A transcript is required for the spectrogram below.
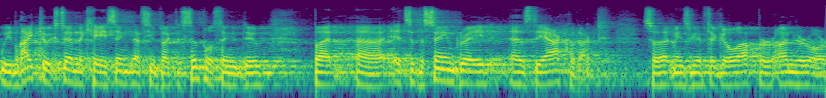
We'd like to extend the casing. That seems like the simplest thing to do. But uh, it's at the same grade as the aqueduct. So that means we have to go up or under or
